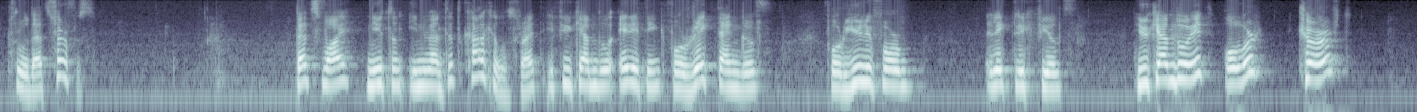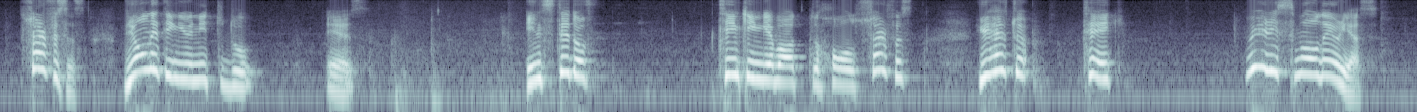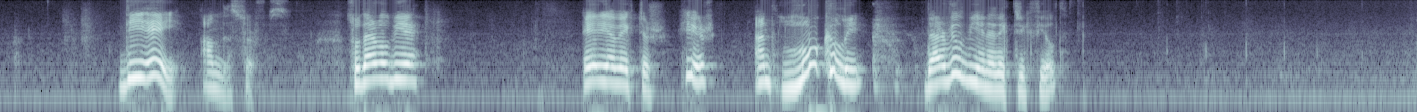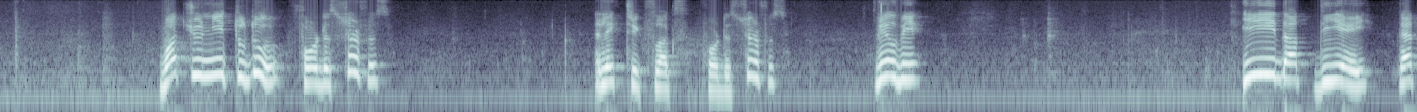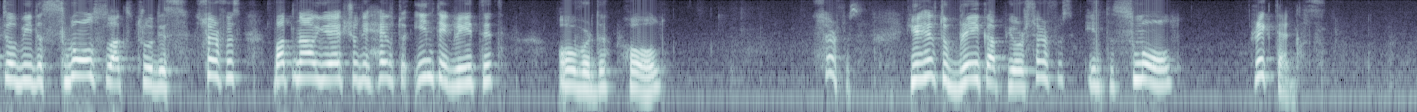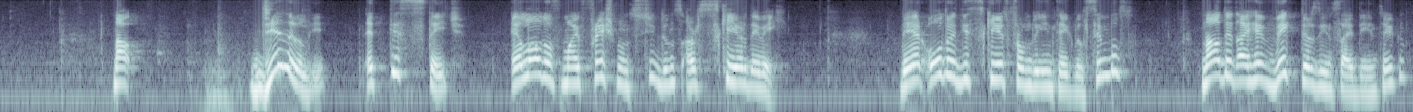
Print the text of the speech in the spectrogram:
through that surface? That's why Newton invented calculus, right? If you can do anything for rectangles, for uniform electric fields, you can do it over curved surfaces. The only thing you need to do is instead of thinking about the whole surface, you have to take very small areas, dA on the surface. So there will be a area vector here, and locally there will be an electric field. What you need to do for the surface, electric flux for the surface, will be E dot dA that will be the small flux through this surface, but now you actually have to integrate it over the whole surface. You have to break up your surface into small rectangles. Now, generally, at this stage, a lot of my freshman students are scared away. They are already scared from the integral symbols. Now that I have vectors inside the integral,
